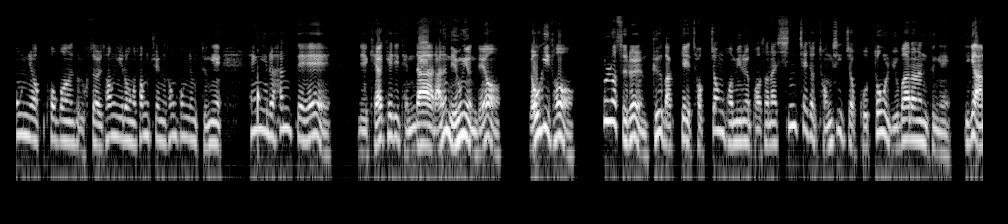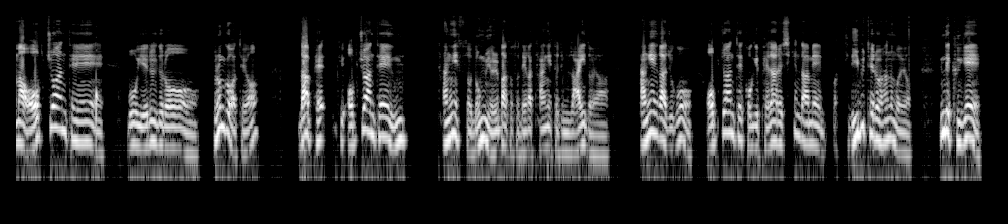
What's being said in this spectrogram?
폭력, 폭언, 욕설, 성희롱, 성추행, 성폭력 등의 행위를 한 때에 이제 계약 해지 된다라는 내용이었는데요. 여기서 플러스를 그 밖에 적정 범위를 벗어난 신체적, 정신적 고통을 유발하는 등의 이게 아마 업주한테 뭐 예를 들어 그런 것 같아요. 나 배, 그 업주한테 음, 당했어. 너무 열받아서 내가 당했어. 지금 라이더야. 당해가지고 업주한테 거기 배달을 시킨 다음에 막 리뷰 테러를 하는 거예요. 근데 그게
